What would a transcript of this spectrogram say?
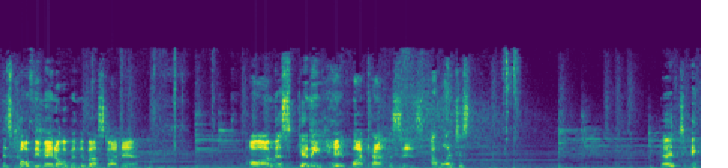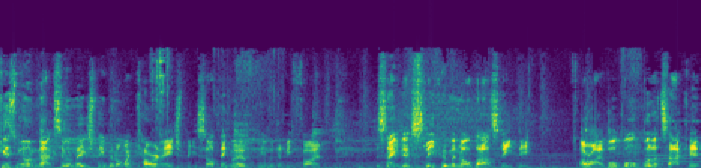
This coffee may not have been the best idea. Oh, I'm just getting hit by cactuses. Am I just... Uh, it gives me my maximum HP, but not my current HP, so I think we're, we're going to be fine. The snake looks sleepy, but not that sleepy. Alright, we'll, we'll, we'll attack it.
